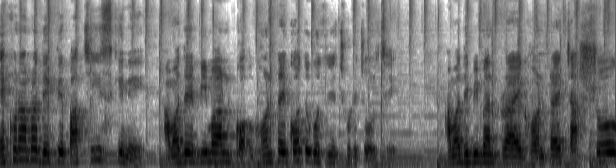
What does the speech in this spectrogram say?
এখন আমরা দেখতে পাচ্ছি স্ক্রিনে আমাদের বিমান ঘন্টায় কত গতিতে ছুটে চলছে? আমাদের বিমান প্রায় ঘন্টায় চারশো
